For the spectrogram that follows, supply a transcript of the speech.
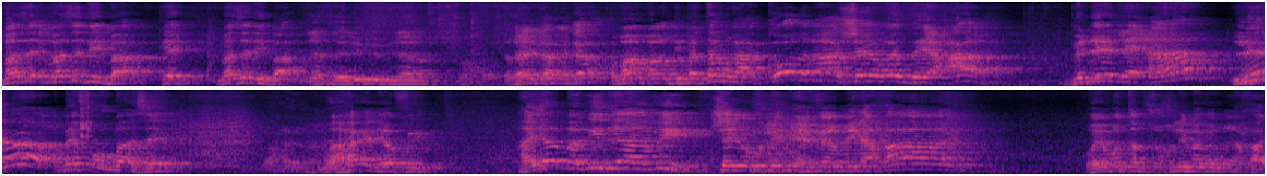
מה זה- זה דיבה? כן, מה זה דיבה? מזלזלים בבני המשפחות. רגע, רגע, מה אמר? דיבתם רעה, כל רעה שהיה רואה באחיו בני לאה, לאה, מאיפה הוא בא זה? מהי יופי. היה מגיד לאביו שהיו אוכלים עבר מן החי. רואים אותם שאוכלים עבר מן החי.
